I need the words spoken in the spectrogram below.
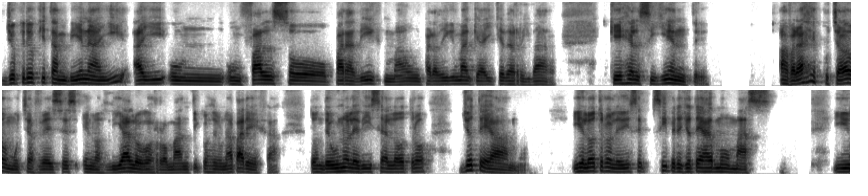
yo creo que también ahí hay un, un, falso paradigma, un paradigma que hay que derribar, que es el siguiente. Habrás escuchado muchas veces en los diálogos románticos de una pareja, donde uno le dice al otro, yo te amo, y el otro le dice, sí, pero yo te amo más. Y,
